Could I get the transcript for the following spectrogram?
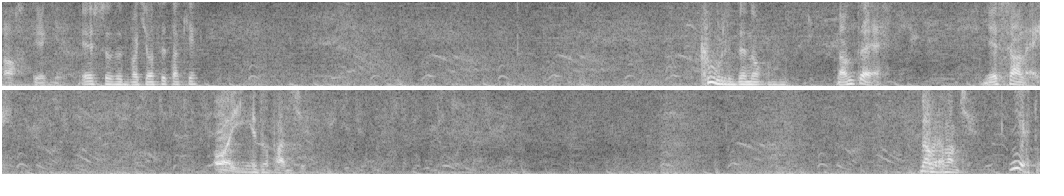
O, pięknie. Jeszcze ze dwa ciosy takie. Kurde no. Dante. Nie szalej. Oj, nie złapam cię. Dobra, mam cię. Niech tu.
